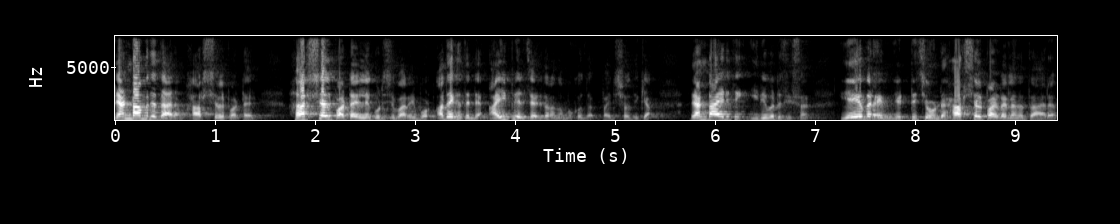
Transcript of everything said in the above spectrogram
രണ്ടാമത്തെ താരം ഹർഷൽ പട്ടേൽ. ഹർഷൽ പട്ടേലിനെ കുറിച്ച് പറയുമ്പോൾ അദ്ദേഹത്തിന്റെ ഐ പി എൽ ചരിത്രം നമുക്കൊന്ന് പരിശോധിക്കാം. രണ്ടായിരത്തി ഇരുപത് സീസൺ ഏവരെയും ഞെട്ടിച്ചുകൊണ്ട് ഹർഷൽ പട്ടേൽ എന്ന താരം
